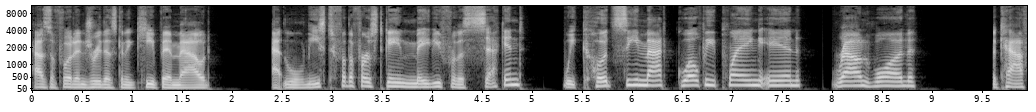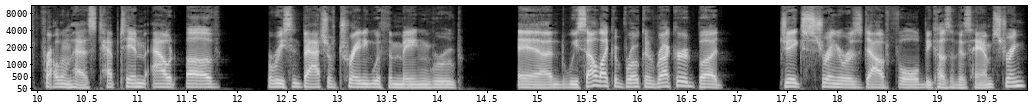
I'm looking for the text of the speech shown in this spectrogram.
has a foot injury that's going to keep him out at least for the first game, maybe for the second. We could see Matt Guelfi playing in round one. The calf problem has kept him out of a recent batch of training with the main group. And we sound like a broken record, but Jake Stringer is doubtful because of his hamstring.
